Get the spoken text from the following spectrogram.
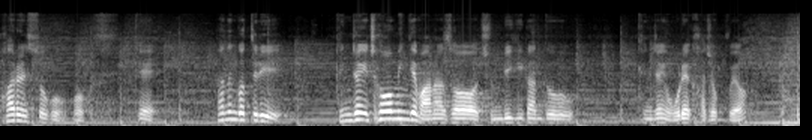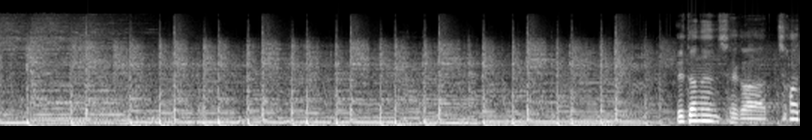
활을 쏘고 뭐 이렇게 하는 것들이 굉장히 처음인 게 많아서 준비 기간도 굉장히 오래 가졌고요. 일단은 제가 첫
